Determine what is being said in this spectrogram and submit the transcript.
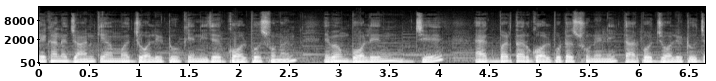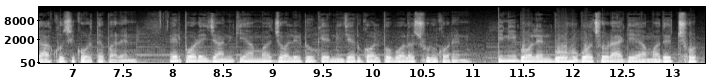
এখানে জানকি আম্মা জলি টুকে নিজের গল্প শোনান এবং বলেন যে, একবার তার গল্পটা শুনে নিক, তারপর জলি টু যা খুশি করতে পারেন। এরপরেই জানকি আম্মা জলি টুকে নিজের গল্প বলা শুরু করেন। তিনি বলেন, বহু বছর আগে আমাদের ছোট্ট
